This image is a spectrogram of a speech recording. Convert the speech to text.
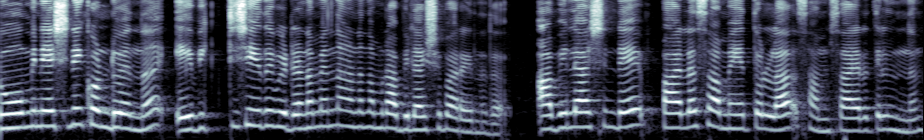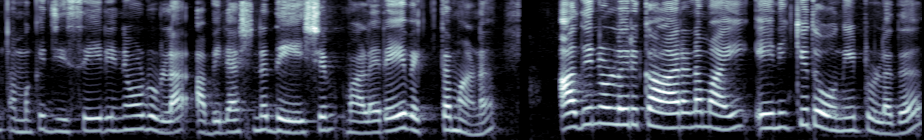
നോമിനേഷനെ കൊണ്ടുവന്ന് എവിക്റ്റ് ചെയ്ത് വിടണമെന്നാണ് നമ്മുടെ അഭിലാഷ് പറയുന്നത്. അഭിലാഷിന്റെ പല സമയത്തുള്ള സംസാരത്തിൽ നിന്നും നമുക്ക് ജിസേലിനോടുള്ള അഭിലാഷിന്റെ ദേഷ്യം വളരെ വ്യക്തമാണ്. അതിനുള്ളൊരു കാരണമായി എനിക്ക് തോന്നിയിട്ടുള്ളത്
